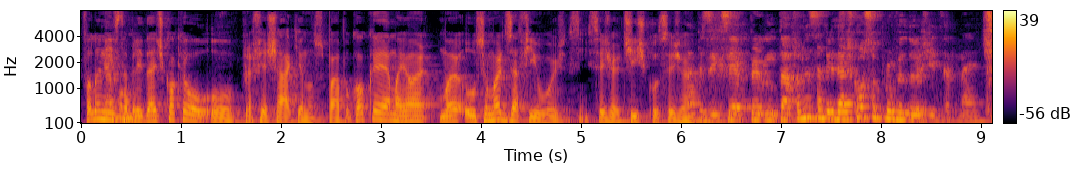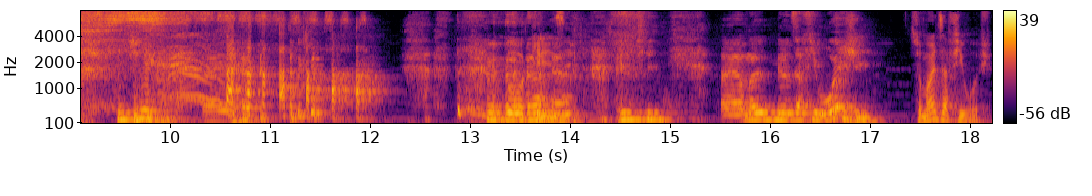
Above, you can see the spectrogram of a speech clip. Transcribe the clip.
Falando É em bom. instabilidade, qual que é o, o pra fechar aqui o nosso papo, qual que é a maior, maior- o seu maior desafio hoje, assim, seja artístico, Ah, seja... pensei que você ia perguntar, falando em estabilidade, qual é o seu provedor de internet? Ô, crise. É, o meu, meu desafio hoje, Seu maior desafio hoje.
